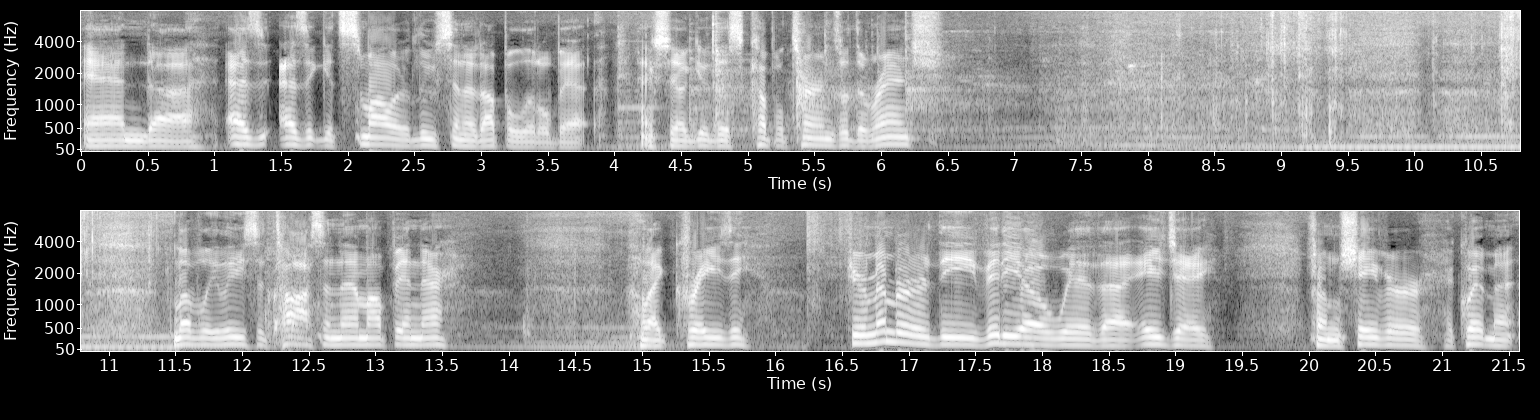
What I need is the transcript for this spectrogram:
and uh, as as it gets smaller, loosen it up a little bit. Actually, I'll give this a couple turns with the wrench. Lovely Lisa tossing them up in there like crazy. If you remember the video with uh, AJ from Shaver Equipment,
